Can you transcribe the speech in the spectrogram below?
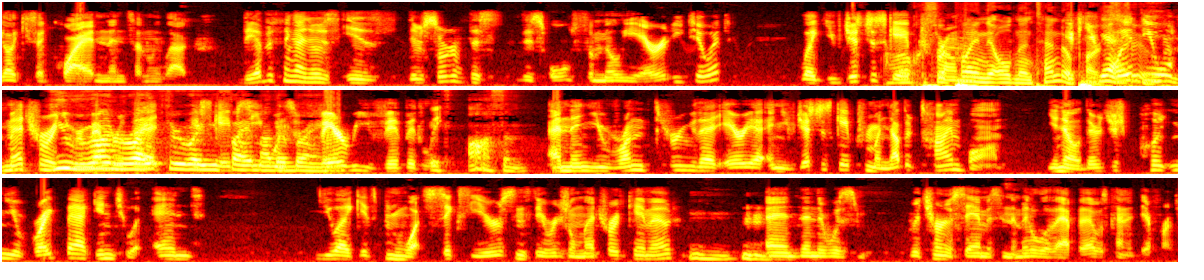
like you said, quiet and then suddenly loud. The other thing I noticed is there's sort of this this old familiarity to it. Like you've just oh, escaped 'cause you're from. playing the old nintendo if you parts played too. the old Metroid, You you, remember run right that through where you fight Mother Brain. very vividly It's awesome. and then you run through that area and you've just escaped from another time bomb. You know, they're just putting you right back into it, and you like it's been what six years since the original Metroid came out, hmm and then there was Return of Samus in the middle of that, but that was kind of different.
